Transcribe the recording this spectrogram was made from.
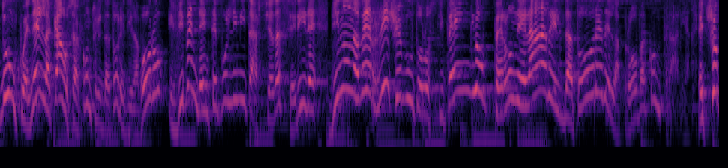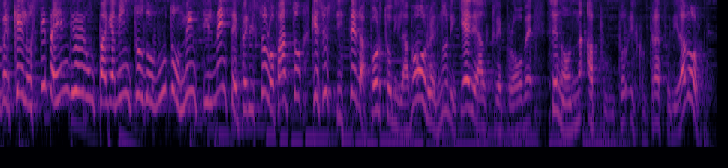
Dunque, nella causa contro il datore di lavoro, il dipendente può limitarsi ad asserire di non aver ricevuto lo stipendio per onerare il datore della prova contraria. E ciò perché lo stipendio è un pagamento dovuto mensilmente per il solo fatto che sussiste il rapporto di lavoro e non richiede altre prove se non appunto il contratto di lavoro.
